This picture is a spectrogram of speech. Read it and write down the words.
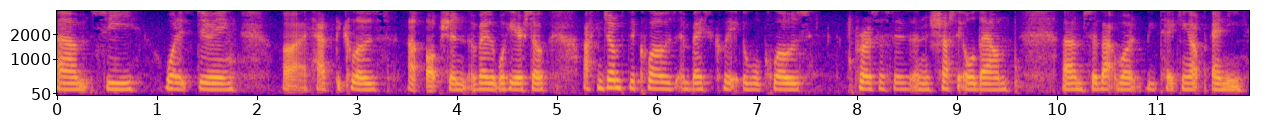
um, see what it's doing. I have the close uh, option available here. So I can jump to close and basically it will close processes and shut it all down. Um, so that won't be taking up any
